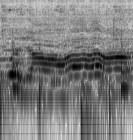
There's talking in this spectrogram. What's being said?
वया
